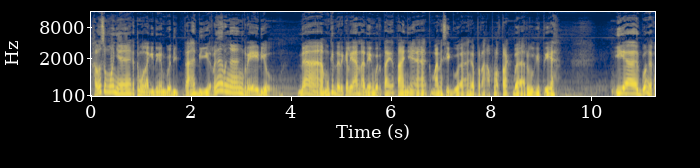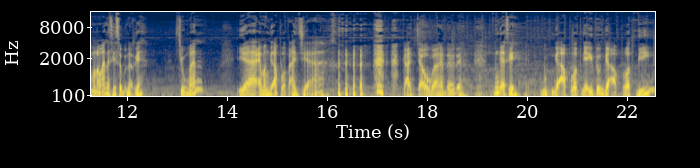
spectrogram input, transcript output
Halo semuanya, ketemu lagi dengan gue Dipta di Rengang Radio. Nah, mungkin dari kalian ada yang bertanya-tanya, ke mana sih gue nggak pernah upload track baru gitu ya? Iya, gue nggak ke mana-mana sih sebenarnya. Cuman, ya emang nggak upload aja. Kacau banget deh udah. Enggak sih, nggak uploadnya itu nggak upload di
